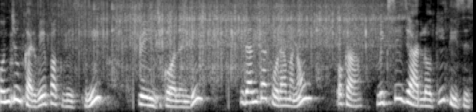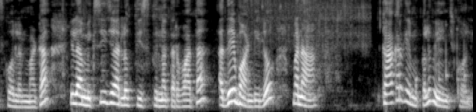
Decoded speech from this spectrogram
కొంచెం కరివేపాకు వేసుకుని వేయించుకోవాలండి. ఇదంతా కూడా మనం ఒక మిక్సీ జార్లోకి తీసేసుకోవాలన్నమాట. ఇలా మిక్సీ జార్లోకి తీసుకున్న తర్వాత అదే బాండీలో మన కాకరకాయ ముక్కలు వేయించుకోవాలి.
